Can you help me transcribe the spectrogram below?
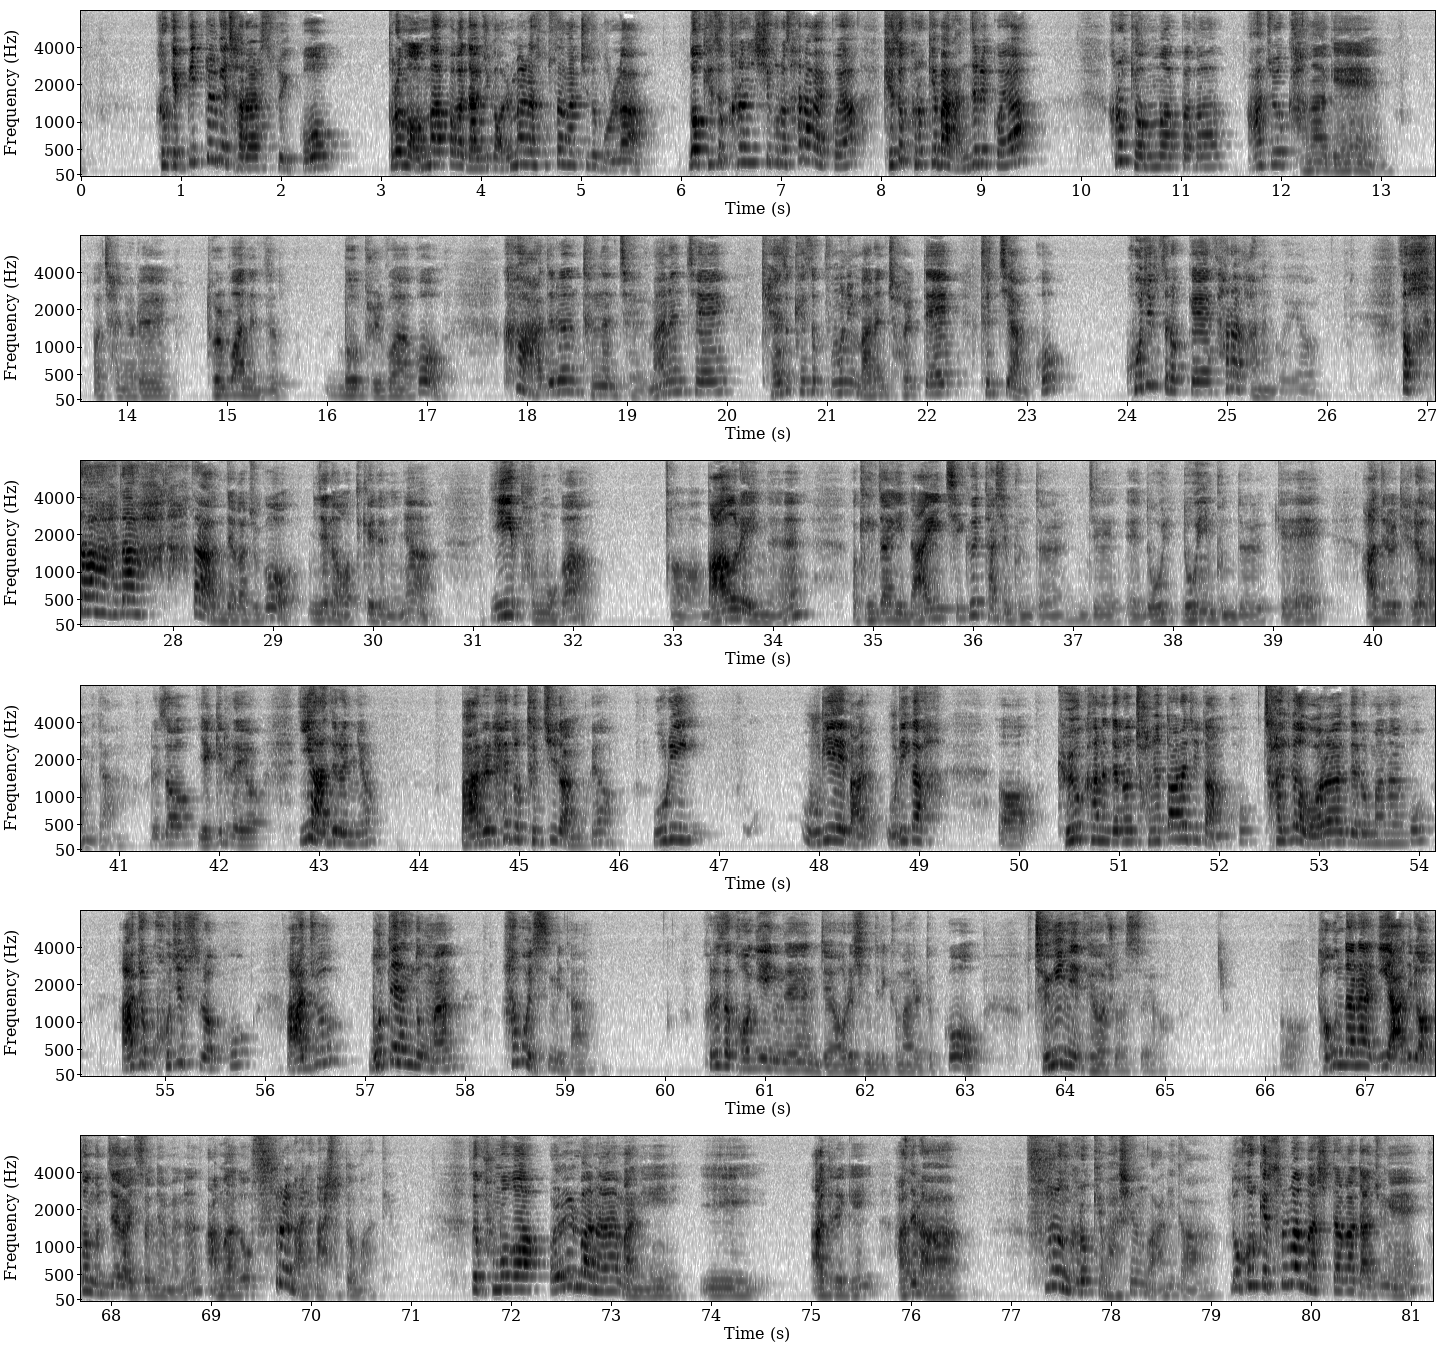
그렇게 삐뚤게 자랄 수도 있고 그러면 엄마 아빠가 나중에 얼마나 속상할지도 몰라 너 계속 그런 식으로 살아갈 거야? 계속 그렇게 말 안 들을 거야? 그렇게 엄마 아빠가 아주 강하게 어, 자녀를 돌보았는데도 불구하고 그 아들은 듣는 채 많은 채 계속해서 부모님 말은 절대 듣지 않고 고집스럽게 살아가는 거예요. 그래서 하다 하다 하다 하 다 안 돼가지고 이제는 어떻게 됐느냐 이 부모가 어, 마을에 있는 어, 굉장히 나이 지긋하신 분들 이제 예, 노, 노인 분들께 아들을 데려갑니다. 그래서 얘기를 해요. 이 아들은요 말을 해도 듣지도 않고요. 우리 우리의 말 우리가 어, 교육하는 대로는 전혀 따르지도 않고 자기가 원하는 대로만 하고 아주 고집스럽고 아주 못된 행동만 하고 있습니다. 그래서 거기에 있는 이제 어르신들이 그 말을 듣고 증인이 되어 주었어요. 어, 더군다나 이 아들이 어떤 문제가 있었냐면은 아마도 술을 많이 마셨던 것 같아요. 그래서 부모가 얼마나 많이 이 아들에게 아들아 술은 그렇게 마시는 거 아니다. 너 그렇게 술만 마시다가 나중에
